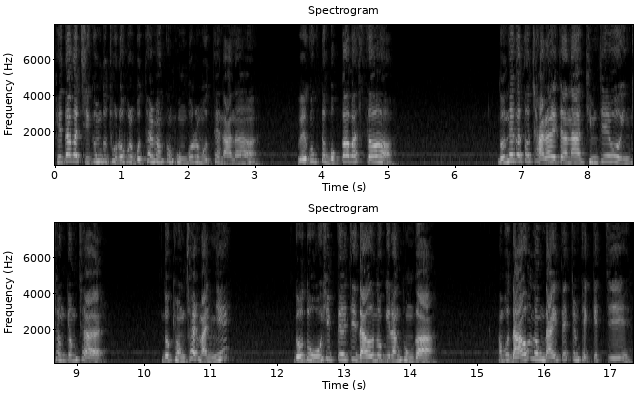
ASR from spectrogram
게다가 지금도 졸업을 못할 만큼 공부를 못해 나는. 외국도 못 가봤어. 너네가 더 잘 알잖아. 김재호 인천경찰. 너 경찰 맞니? 너도 50대지 나은옥이랑 동갑. 아, 뭐 나은옥 나이대 좀 됐겠지.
